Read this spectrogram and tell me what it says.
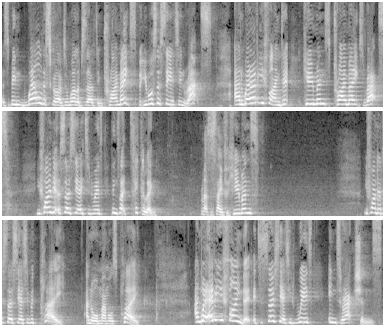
It's been well described and well observed in primates, but you also see it in rats. And wherever you find it, humans, primates, rats, you find it associated with things like tickling. And that's the same for humans. You find it associated with play, and all mammals play. And wherever you find it, it's associated with interactions.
